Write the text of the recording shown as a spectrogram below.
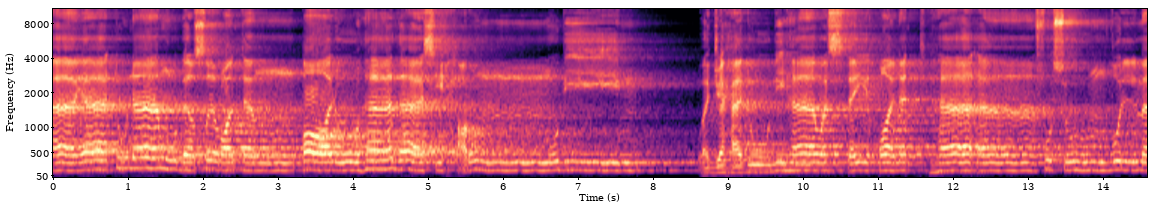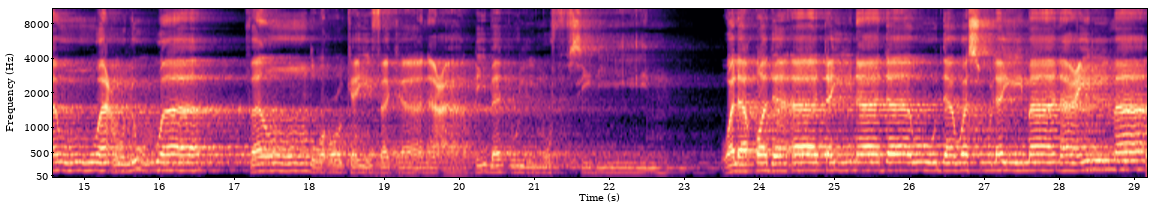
آياتنا مبصرة قالوا هذا سحر مبين وجحدوا بها واستيقنتها أنفسهم ظلما وعلوا. فانظر كيف كان عاقبة المفسدين. ولقد آتينا داود وسليمان علما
